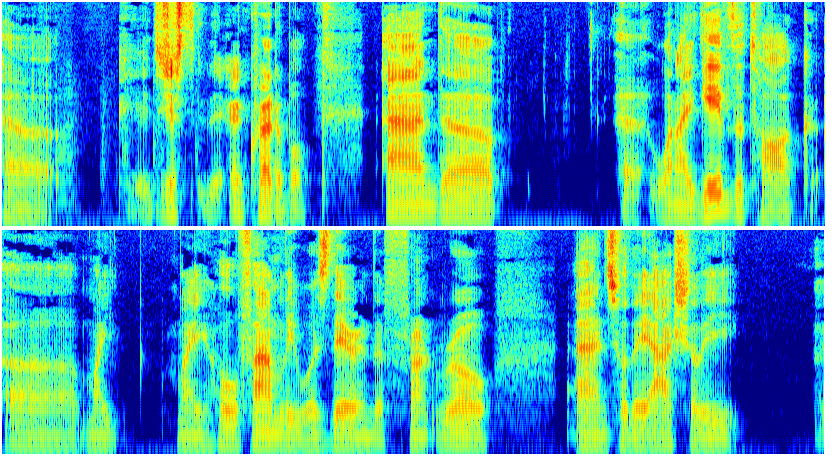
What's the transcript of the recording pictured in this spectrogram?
Uh, just incredible. And uh, uh, when I gave the talk, uh, my my whole family was there in the front row, and so they actually uh,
